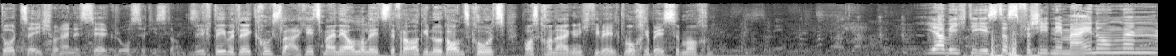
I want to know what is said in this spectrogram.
Dort sehe ich schon eine sehr große Distanz. Nicht immer deckungsgleich. Jetzt meine allerletzte Frage, nur ganz kurz. Was kann eigentlich die Weltwoche besser machen? Ja, wichtig ist, dass verschiedene Meinungen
